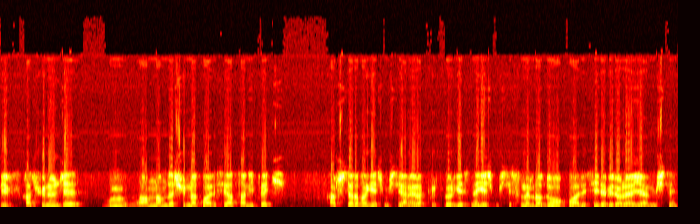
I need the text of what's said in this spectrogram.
Birkaç gün önce bu anlamda Şırnak Valisi Hasan İpek karşı tarafa geçmişti. Yani Irak Kürt bölgesine geçmişti. Sınırda Doğu Koalisi ile bir araya gelmişti.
